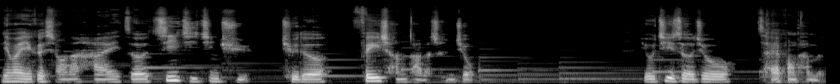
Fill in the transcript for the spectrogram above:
另外一个小男孩则积极进取，取得非常大的成就。有记者就采访他们，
